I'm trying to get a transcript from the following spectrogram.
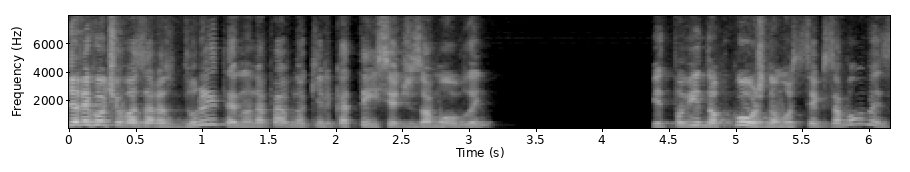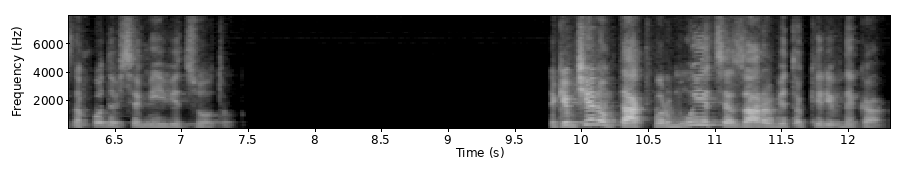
я не хочу вас зараз дурити, але напевно кілька тисяч замовлень, відповідно, в кожному з цих замовлень знаходився мій відсоток. Таким чином, так формується заробіток керівника.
